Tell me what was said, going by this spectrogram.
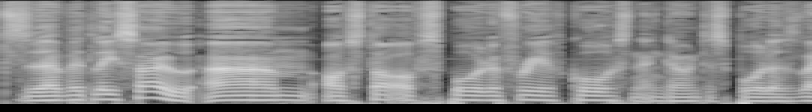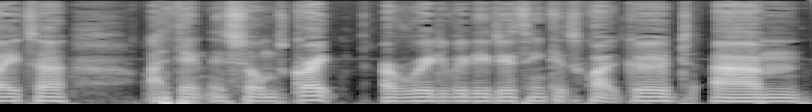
deservedly so. Um, I'll start off spoiler-free, of course, and then go into spoilers later. I think this film's great. I really, really do think it's quite good. Um,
